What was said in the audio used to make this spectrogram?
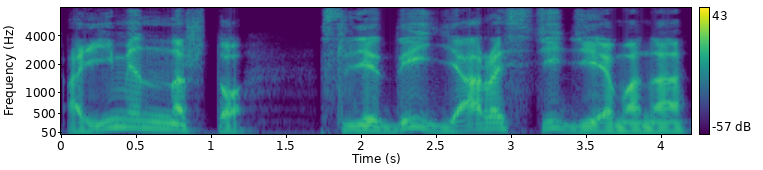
а именно что следы ярости демона.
